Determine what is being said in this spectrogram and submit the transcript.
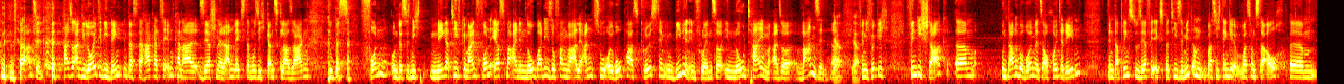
einem Tag. Wahnsinn. Also an die Leute, die denken, dass der HKCM-Kanal sehr schnell anwächst, da muss ich ganz klar sagen, du bist von, und das ist nicht negativ gemeint, von erstmal einem Nobody, so fangen wir alle an, zu Europas größtem Immobilieninfluencer in no time. Also Wahnsinn. Ja, ja, ja. Finde ich wirklich, finde ich stark. Ähm, und darüber wollen wir jetzt auch heute reden, denn da bringst du sehr viel Expertise mit. Und was ich denke, was uns da auch, ähm,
